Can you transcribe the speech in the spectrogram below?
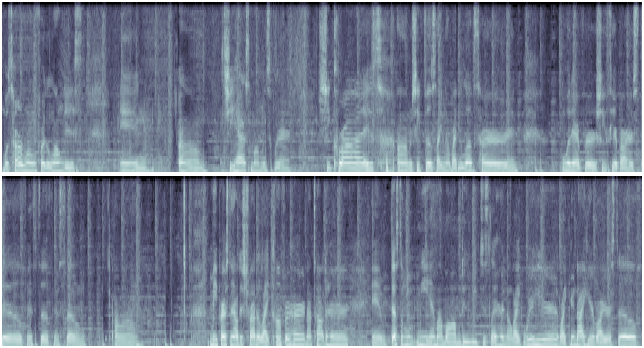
was her room for the longest and um she has moments where she cries. Um, she feels like nobody loves her and whatever. She's here by herself and stuff. And so, um, me personally, I'll just try to like comfort her and I talk to her. And that's what me and my mom do. We just let her know, like, we're here. Like, you're not here by yourself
